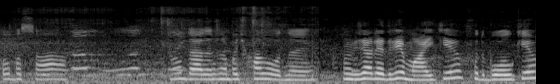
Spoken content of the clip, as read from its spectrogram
колбаса. Ну да, должна быть холодной. Мы взяли две майки, футболки.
